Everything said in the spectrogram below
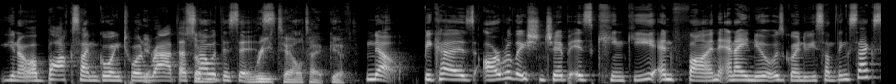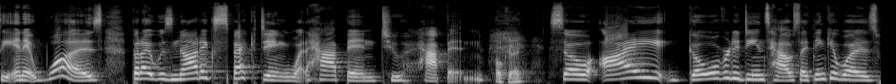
you know, a box I'm going to unwrap. That's Some not what this is. Retail type gift. No, because our relationship is kinky and fun, and I knew it was going to be something sexy, and it was, but I was not expecting what happened to happen. Okay. So I go over to Dean's house. I think it was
